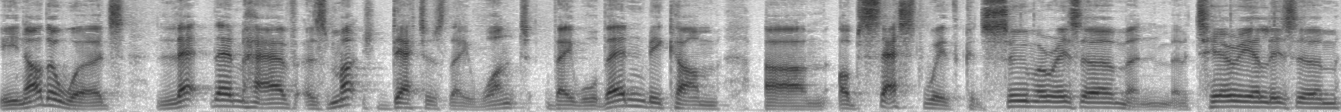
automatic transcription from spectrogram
In other words, let them have as much debt as they want. They will then become um, obsessed with consumerism and materialism.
